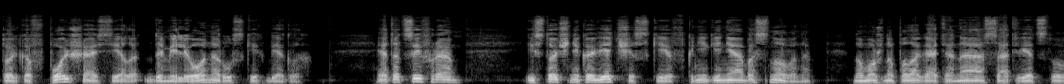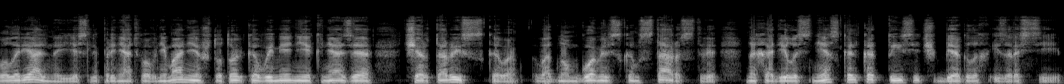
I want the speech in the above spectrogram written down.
только в Польше осело до миллиона русских беглых. Эта цифра источниковедчески в книге не обоснована, но, можно полагать, она соответствовала реальной, если принять во внимание, что только в имении князя Черторысского в одном гомельском старостве находилось несколько тысяч беглых из России.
